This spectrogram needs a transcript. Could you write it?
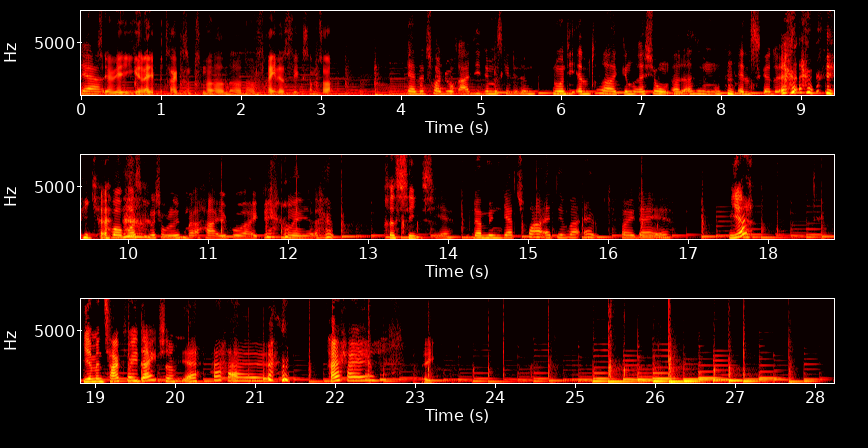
ja, Så jeg vil ikke rigtig betragte det som sådan noget, noget, noget fredagslik som sådan. ja, det tror jeg, du er ret i. Det er måske lidt en- nogle af de ældre generationer, der sådan elsker det. ja, Hvor vores generation er lidt mere hype Men ja. præcis. ja. Nå, men jeg tror, at det var alt for i dag. Ja. Jamen tak for i dag så. Ja, hej hej. Hej hej.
